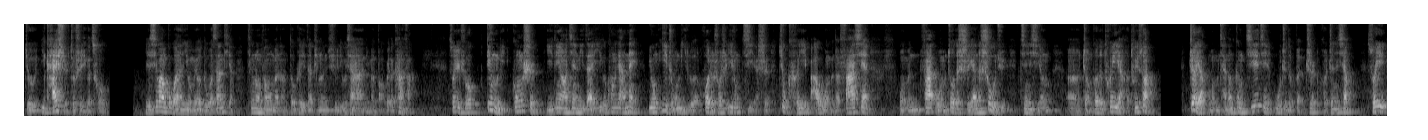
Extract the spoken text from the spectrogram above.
就一开始就是一个错误。也希望不管有没有读过《三体》啊，听众朋友们呢都可以在评论区留下你们宝贵的看法。所以说，定理公式一定要建立在一个框架内，用一种理论或者说是一种解释，就可以把我们的发现、我们发我们做的实验的数据进行呃整个的推演和推算，这样我们才能更接近物质的本质和真相。所以，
